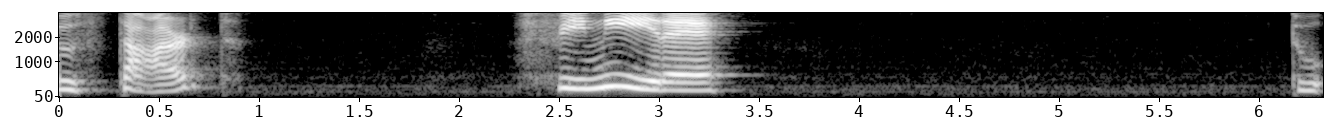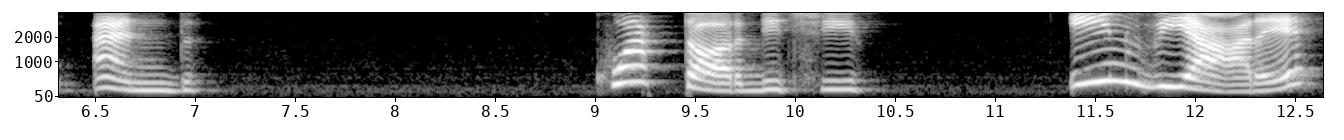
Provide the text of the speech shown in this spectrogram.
To start. Finire. To end. 14. Inviare.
